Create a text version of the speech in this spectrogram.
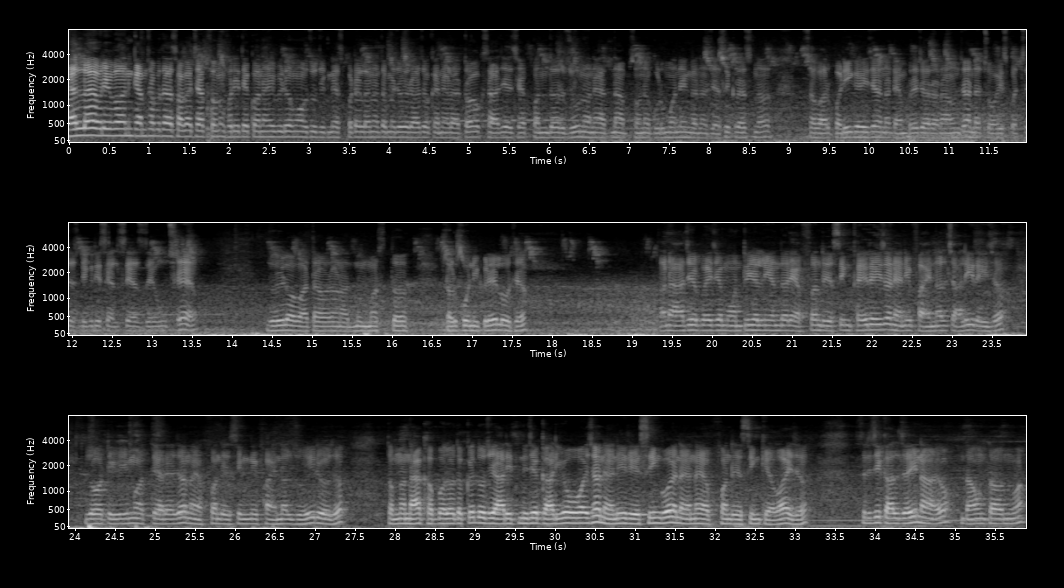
Hello everyone કેમ છો બધા? સ્વાગત છે આપ સૌનું ફરીથી એક નવી વિડીયોમાં. હું છું જિજ્ઞેશ પટેલ અને તમે જોઈ રહ્યા છો કેનેડા ટોક્સ આજે છે પંદર જૂન અને આજના આપ સૌને ગુડ મોર્નિંગ અને જય શ્રી કૃષ્ણ. સવાર પડી ગઈ છે અને ટેમ્પરેચર અરાઉન્ડ છે અને ચોવીસ પચીસ ડિગ્રી સેલ્સિયસ જેવું છે. જોઈ લો વાતાવરણ, આજનું મસ્ત તડકો નીકળેલો છે. અને આજે ભાઈ જે મોન્ટ્રિયલની અંદર એફ વન રેસિંગ થઈ રહી છે ને એની ફાઇનલ ચાલી રહી છે. જો ટીવીમાં અત્યારે છે ને એફ વન રેસિંગની ફાઇનલ જોઈ રહ્યો છે. તમને ના ખબર હોય તો કહી દો જે આ રીતની જે ગાડીઓ હોય છે ને એની રેસિંગ હોય ને એને એફ વન રેસિંગ કહેવાય છે. શ્રીજી કાલ જઈને આવ્યો ડાઉન ટાઉનમાં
